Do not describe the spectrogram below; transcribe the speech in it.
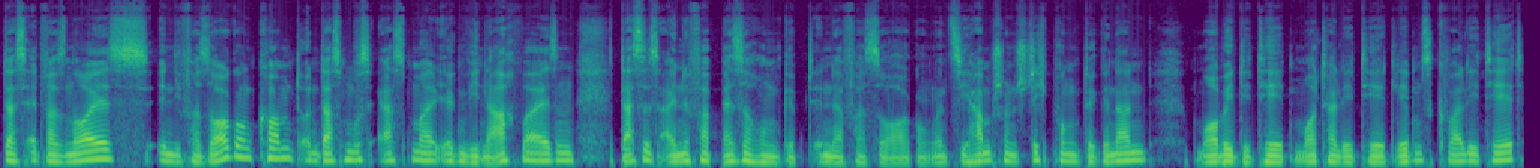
dass etwas Neues in die Versorgung kommt und das muss erstmal irgendwie nachweisen, dass es eine Verbesserung gibt in der Versorgung. Und Sie haben schon Stichpunkte genannt, Morbidität, Mortalität, Lebensqualität.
